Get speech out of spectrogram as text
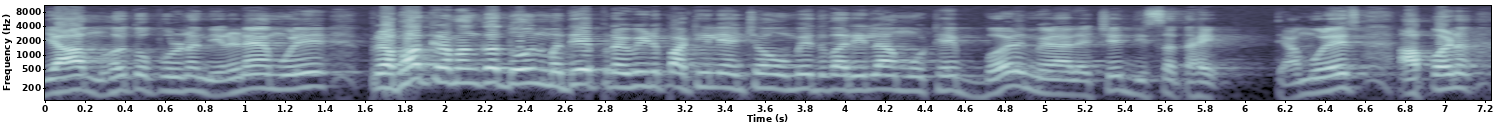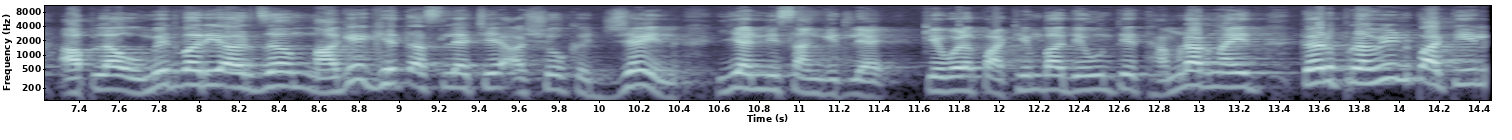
या महत्त्वपूर्ण निर्णयामुळे प्रभाग क्रमांक दोन मध्ये प्रवीण पाटील यांच्या उमेदवारीला मोठे बळ मिळाल्याचे दिसत आहे. त्यामुळेच आपण आपला उमेदवारी अर्ज मागे घेत असल्याचे अशोक जैन यांनी सांगितले आहे. केवळ पाठिंबा देऊन ते थांबणार नाहीत तर प्रवीण पाटील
